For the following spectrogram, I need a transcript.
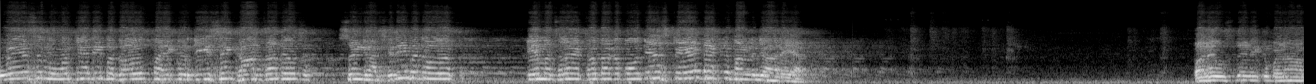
ਉਹ ਇਸ ਮੋਰਚੇ ਦੀ ਬਦੌਲਤ ਭਾਈ ਗੁਰਜੀਤ ਸਿੰਘ ਖਾਲਸਾ ਦੇ ਉਸ ਸੰਘਰਸ਼ ਦੀ ਬਦੌਲਤ ਇਹ ਮਸਲਾ ਇੱਥੋਂ ਤੱਕ ਪਹੁੰਚਿਆ, ਸਟੇਟ ਐਕਟ ਬਣਨ ਜਾ ਰਿਹਾ। ਪਰ ਉਸ ਦਿਨ ਇੱਕ ਬੜਾ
